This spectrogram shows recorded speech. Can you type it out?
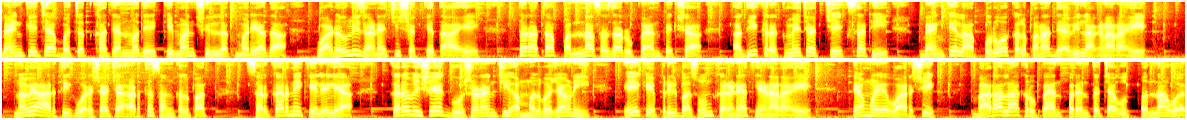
बँकेच्या बचत खात्यांमध्ये किमान शिल्लक मर्यादा वाढवली जाण्याची शक्यता आहे. तर आता पन्नास हजार रुपयांपेक्षा अधिक रकमेच्या चेकसाठी बँकेला पूर्वकल्पना द्यावी लागणार आहे. नव्या आर्थिक वर्षाच्या अर्थसंकल्पात सरकारने केलेल्या करविषयक घोषणांची अंमलबजावणी एक एप्रिलपासून करण्यात येणार आहे. त्यामुळे वार्षिक बारा लाख रुपयांपर्यंतच्या उत्पन्नावर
